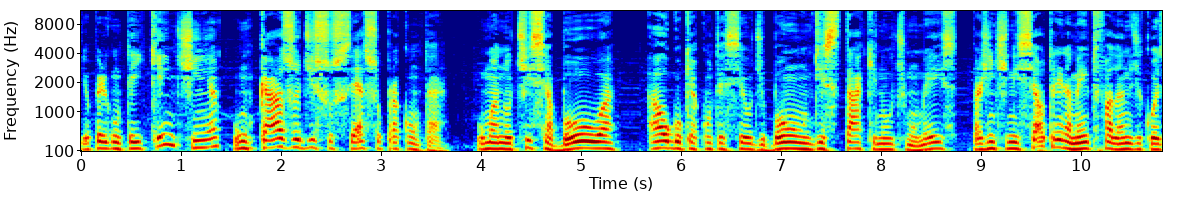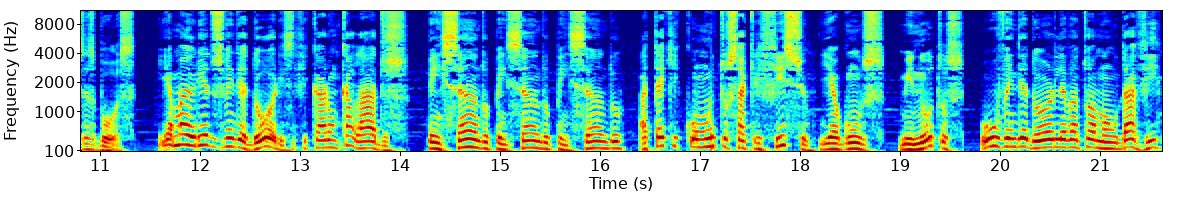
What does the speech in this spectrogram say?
Eu perguntei quem tinha um caso de sucesso para contar. Uma notícia boa, algo que aconteceu de bom, um destaque no último mês, para a gente iniciar o treinamento falando de coisas boas. E a maioria dos vendedores ficaram calados, pensando, pensando, pensando, até que com muito sacrifício e alguns minutos, o vendedor levantou a mão, o Davi,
